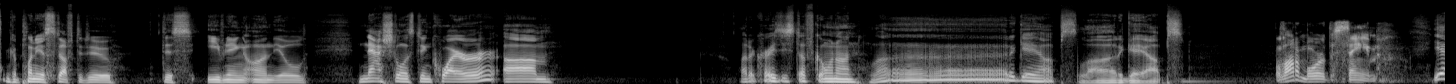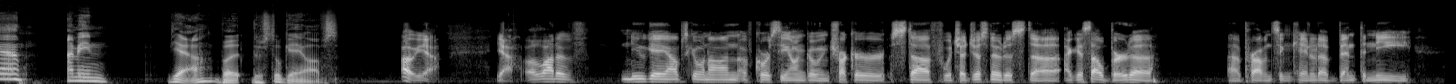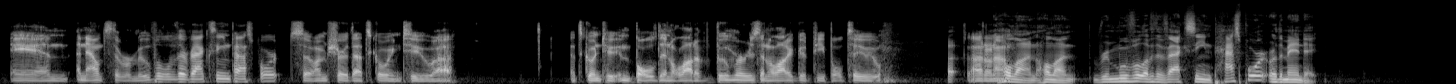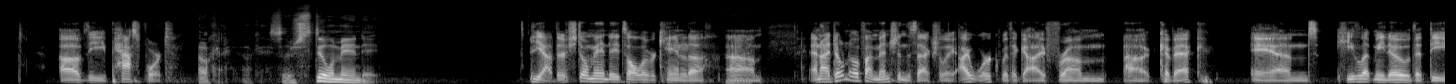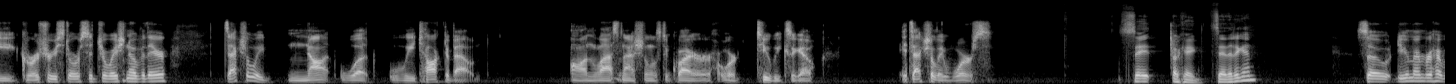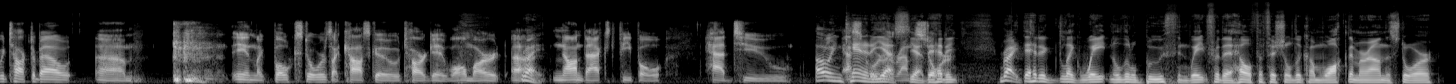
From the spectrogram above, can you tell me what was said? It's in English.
We've got plenty of stuff to do this evening on the old Nationalist Enquirer. Um, a lot of crazy stuff going on. A lot of gay ops. A lot of gay ops. A lot of more of the same. Yeah, I mean, yeah, but there's still gay ops. Oh yeah, yeah. A lot of new gay ops going on. Of course, the ongoing trucker stuff, which I just noticed. Uh, I guess Alberta uh, province in Canada bent the knee and announce the removal of their vaccine passport. So I'm sure that's going to uh, that's going to embolden a lot of boomers and a lot of good people too. I don't know. Hold on, hold on. Removal of the vaccine passport or the mandate? Of the passport. Okay, okay. So there's still a mandate. Yeah, there's still mandates all over Canada. Um, and I don't know if I mentioned this actually. I work with a guy from uh, Quebec, and he let me know that the grocery store situation over there, it's actually not what we talked about on last Nationalist Enquirer or two weeks ago. It's actually worse. Say okay. Say that again. So, do you remember how we talked about um, in like bulk stores like Costco, Target, Walmart, uh, Right. non-vaxxed people had to Oh, in Canada, yes, yeah. the They had to right. They had to like wait in a little booth and wait for the health official to come walk them around the store,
